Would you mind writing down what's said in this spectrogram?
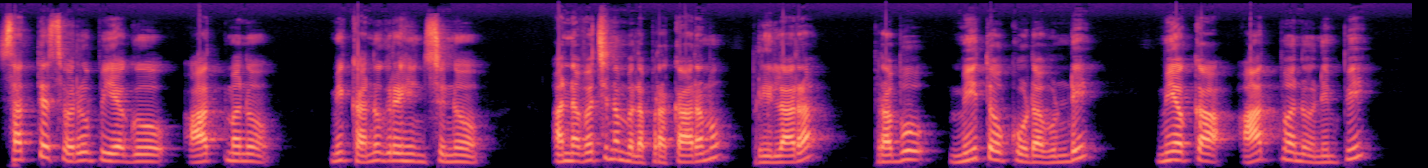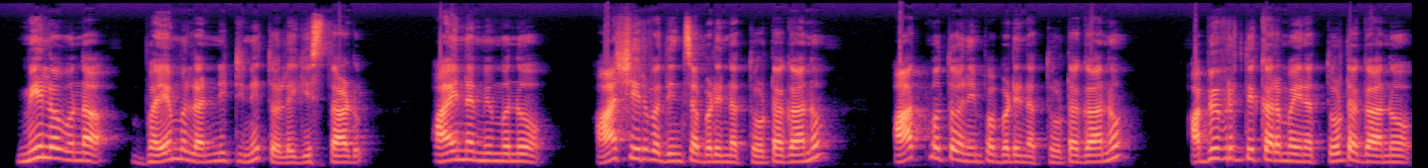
సత్యస్వరూపియగు ఆత్మను మీకు అనుగ్రహించును అన్న వచనముల ప్రకారము ప్రిలారా ప్రభు మీతో కూడా ఉండి మీ యొక్క ఆత్మను నింపి మీలో ఉన్న భయములన్నిటినీ తొలగిస్తాడు. ఆయన మిమ్మను ఆశీర్వదించబడిన తోటగాను ఆత్మతో నింపబడిన తోటగాను అభివృద్ధికరమైన తోటగాను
